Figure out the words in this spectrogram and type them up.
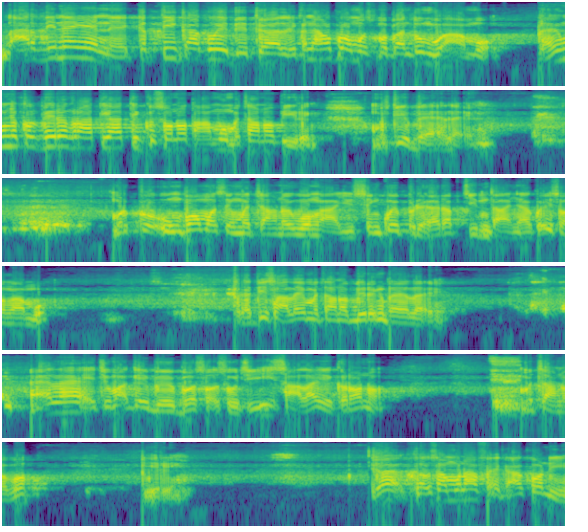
Artinya ngene, ketika kowe dedal, kenapa mus membantu mbok amuk? Lah yang nyekel piring hati-hati ke sono tamu mecahno piring. Mesti belek. Mergo umpama sing mecahno wong ayu, sing kowe berharap cintanya, kowe iso ngamuk. Berarti salah mecahno piring ta elek. Elek cuma kayak bebas sok suci, salah ya krono. Mecah nopo? Piring. Ya, gak usah munafik aku nih.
